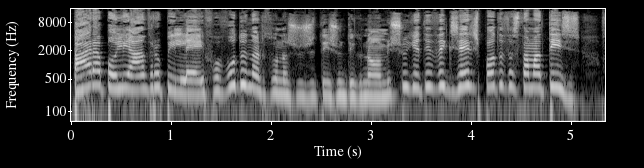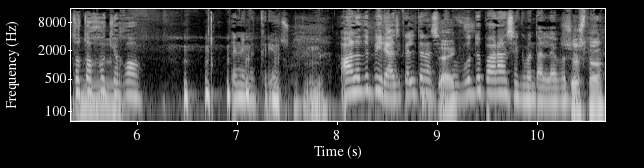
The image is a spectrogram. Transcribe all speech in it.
Πάρα πολλοί άνθρωποι, λέει, φοβούνται να έρθουν να σου ζητήσουν τη γνώμη σου γιατί δεν ξέρεις πότε θα σταματήσεις. Αυτό το έχω κι εγώ. Δεν είμαι κρύος. Αλλά δεν πειράζει. Καλύτερα να σε Εντάξει. φοβούνται παρά να σε εκμεταλλεύονται. Σωστό.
